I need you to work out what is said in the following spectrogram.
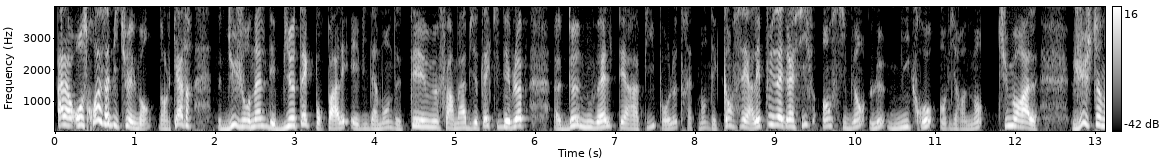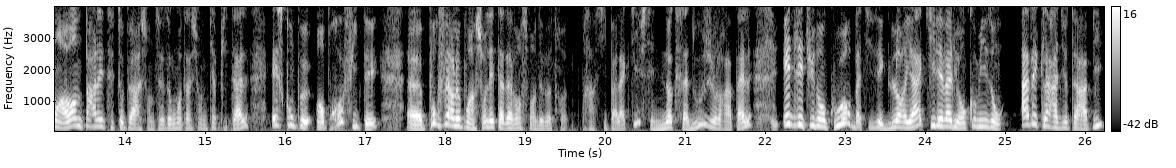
Alors, on se croise habituellement dans le cadre du journal des biotech pour parler évidemment de TME Pharma Biotech qui développe euh, de nouvelles thérapies pour le traitement des cancers les plus agressifs en ciblant le micro-environnement tumoral. Justement, avant de parler de cette opération, de cette augmentation de capital, est-ce qu'on peut en profiter euh, pour faire le point sur l'état d'avancement de votre principal actif, c'est Noxa12, je le rappelle, et de l'étude en cours baptisée Gloria qui l'évalue en combinaison avec la radiothérapie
